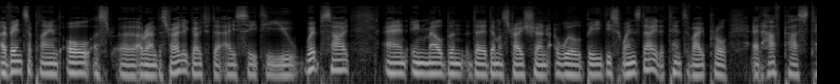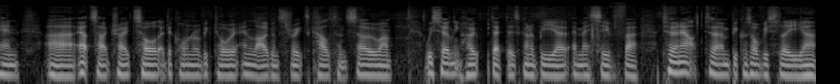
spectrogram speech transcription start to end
Events are planned all uh, around Australia. Go to the ACTU website, and in Melbourne, the demonstration will be this Wednesday, the 10th of April, at half past 10 uh, outside Trades Hall at the corner of Victoria and Lygon Streets, Carlton. So um, we certainly hope that there's going to be a, a massive uh, turnout um, because obviously. Uh,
